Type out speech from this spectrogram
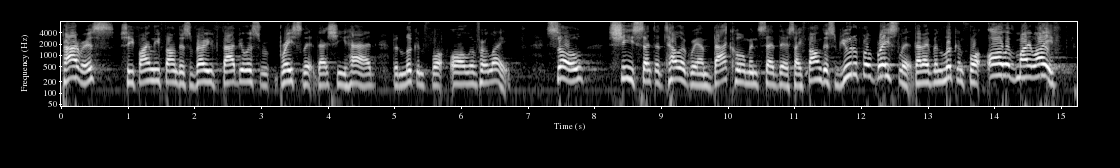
Paris, she finally found this very fabulous bracelet that she had been looking for all of her life. So she sent a telegram back home and said this I found this beautiful bracelet that I've been looking for all of my life,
